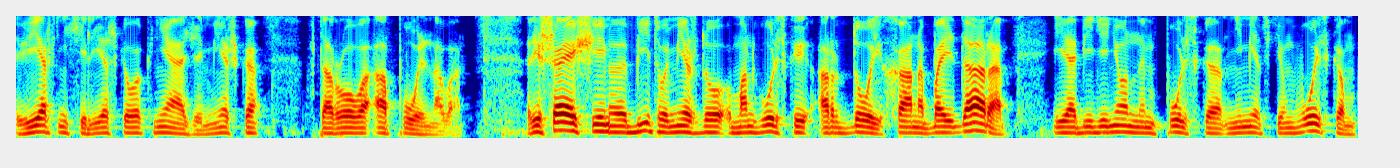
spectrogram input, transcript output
Верхнеселесского князя Мешка II Апольного. Решающая э, битва между монгольской ордой хана Байдара и объединенным польско-немецким войском,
